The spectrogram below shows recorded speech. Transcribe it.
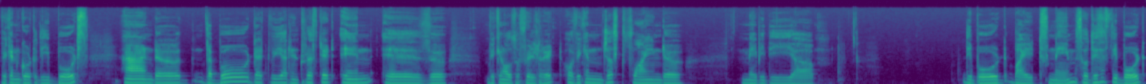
we can go to the boards and uh, the board that we are interested in is uh, we can also filter it or we can just find uh, maybe the uh, the board by its name. So this is the board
